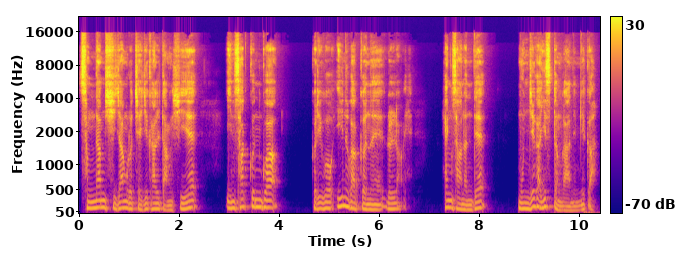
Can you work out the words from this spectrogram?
성남시장으로 재직할 당시에 인사권과 그리고 인허가권을 행사하는데 문제가 있었던 거 아닙니까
